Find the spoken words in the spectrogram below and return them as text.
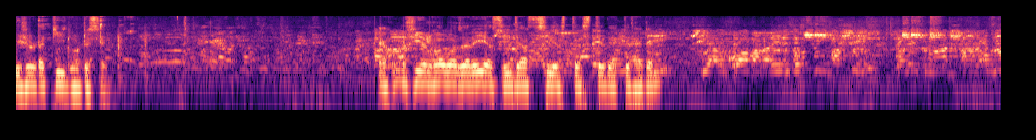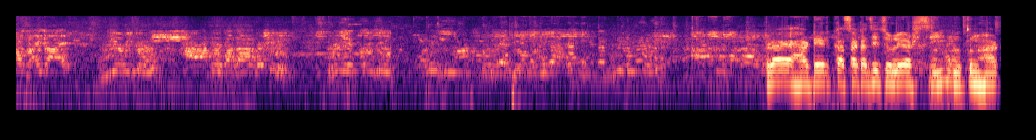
বিষয়টা কি ঘটেছে। এখনও শিয়ালখোয়া বাজারেই আছি, যাচ্ছি আস্তে আস্তে দেখতে থাকেন। নিয়মিত বাজার বসে প্রায় হাটের কাছাকাছি চলে আসছি, নতুন হাট।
